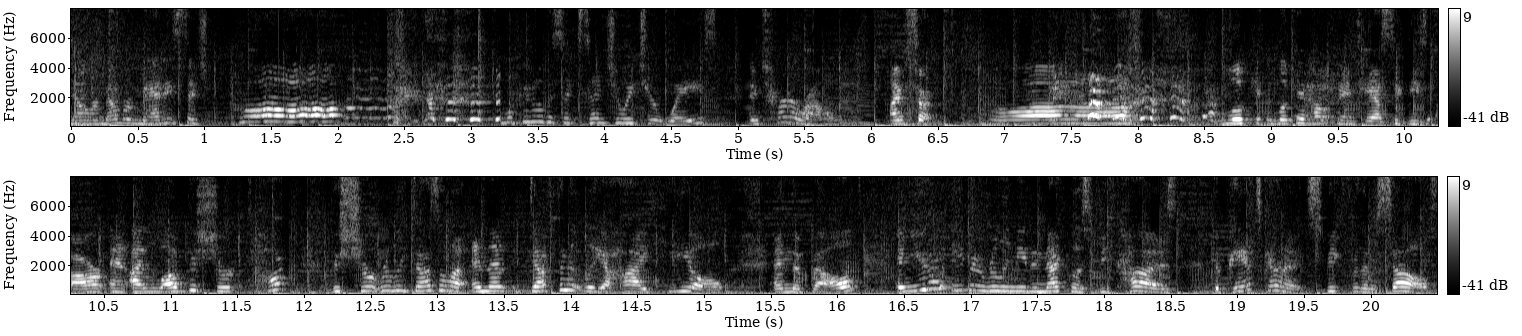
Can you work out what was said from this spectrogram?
Now remember, Maddie said, oh. Look at how this accentuates your waist and turn around. I'm sorry. Oh, look, look at how fantastic these are. And I love the shirt tuck. The shirt really does a lot. And then definitely a high heel and the belt. And you don't even really need a necklace because the pants kind of speak for themselves.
